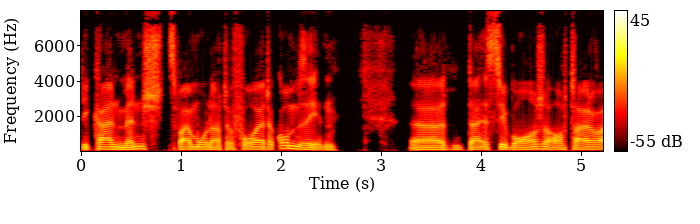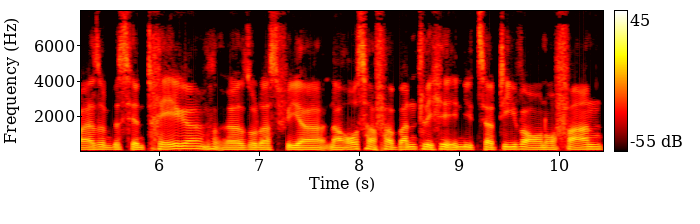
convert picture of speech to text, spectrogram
die kein Mensch zwei Monate vorher hätte kommen sehen. Äh, da ist die Branche auch teilweise ein bisschen träge, äh, so dass wir eine außerverbandliche Initiative auch noch fahren,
